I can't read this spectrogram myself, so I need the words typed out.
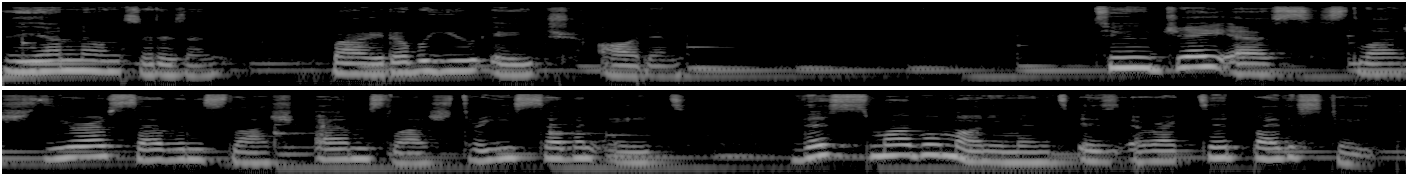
The Unknown Citizen by W. H. Auden. To JS slash 07 slash M slash 378, this marble monument is erected by the state.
